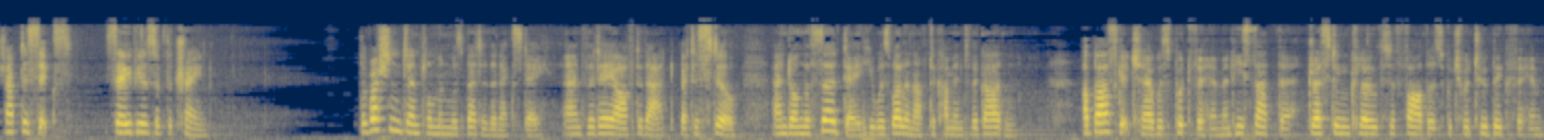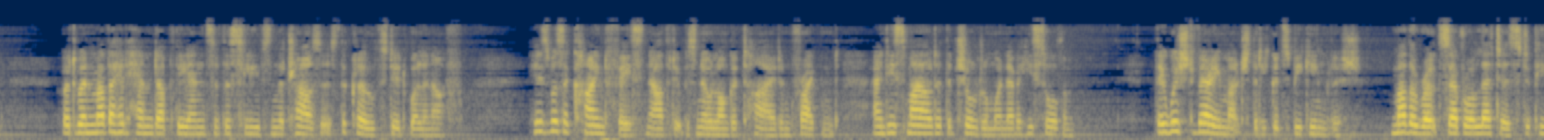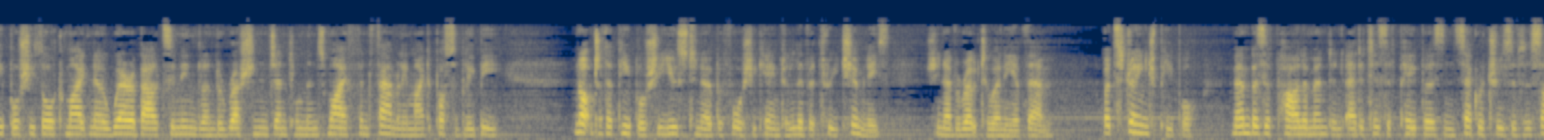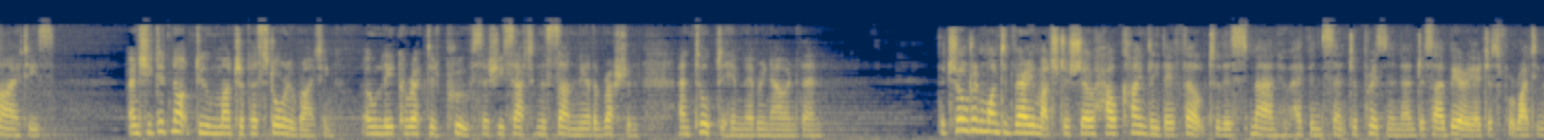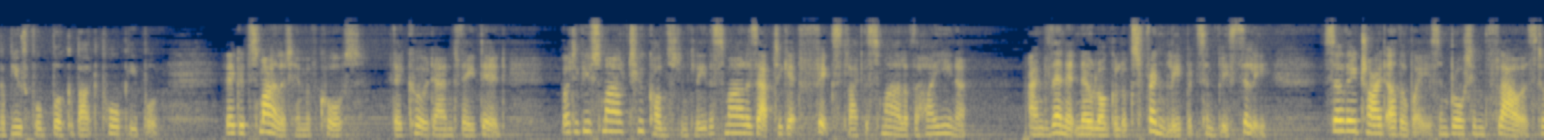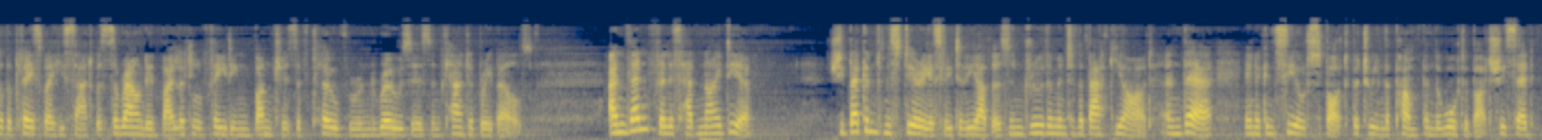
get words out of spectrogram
Chapter VI Saviours of the Train The Russian gentleman was better the next day, and the day after that, better still, and on the third day he was well enough to come into the garden. A basket chair was put for him, and he sat there, dressed in clothes of Father's which were too big for him. But when Mother had hemmed up the ends of the sleeves and the trousers, the clothes did well enough. His was a kind face now that it was no longer tired and frightened, and he smiled at the children whenever he saw them. They wished very much that he could speak English. Mother wrote several letters to people she thought might know whereabouts in England a Russian gentleman's wife and family might possibly be. Not to the people she used to know before she came to live at Three Chimneys she never wrote to any of them but strange people, members of Parliament and editors of papers and secretaries of societies. And she did not do much of her story writing, only corrected proofs as she sat in the sun near the Russian, and talked to him every now and then. The children wanted very much to show how kindly they felt to this man who had been sent to prison and to Siberia just for writing a beautiful book about poor people. They could smile at him, of course. They could, and they did. But if you smile too constantly, the smile is apt to get fixed like the smile of the hyena. And then it no longer looks friendly, but simply silly. So they tried other ways, and brought him flowers till the place where he sat was surrounded by little fading bunches of clover and roses and Canterbury bells. And then Phyllis had an idea. She beckoned mysteriously to the others, and drew them into the back yard, and there, in a concealed spot between the pump and the water butt, she said,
